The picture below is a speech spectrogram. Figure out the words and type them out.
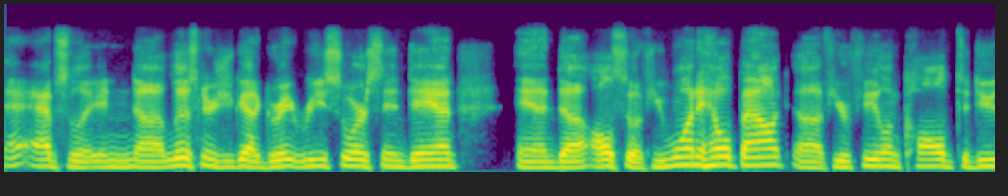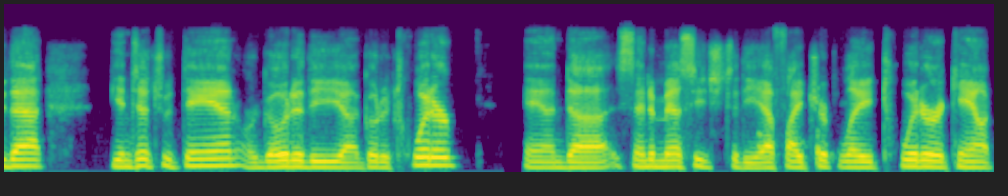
absolutely. And uh, listeners, you've got a great resource in Dan. And uh, also, if you want to help out, uh, if you're feeling called to do that, get in touch with Dan or go to the uh, go to Twitter and uh, send a message to the FI AAA Twitter account.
